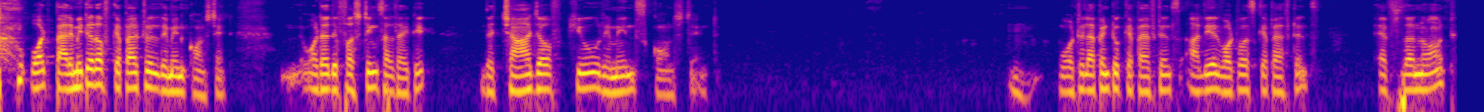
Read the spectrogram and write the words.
what parameter of capacitor will remain constant? What are the first things? I'll write it. The charge of Q remains constant. Hmm. What will happen to capacitance? Earlier, what was capacitance? Epsilon naught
